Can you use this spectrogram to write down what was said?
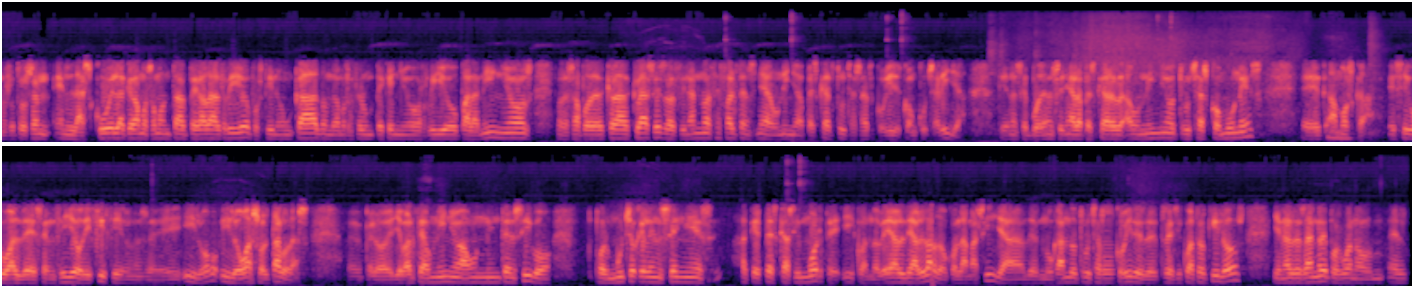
Nosotros en, la escuela que vamos a montar pegada al río, pues tiene un CAD donde vamos a hacer un pequeño río para niños, donde se va a poder crear clases. Al final no hace falta enseñar a un niño a pescar truchas arcoíris con cucharilla. Se puede enseñar a pescar a un niño truchas comunes eh, a mosca. Es igual de sencillo o difícil. No sé y luego, y luego a soltarlas. Eh, pero llevarte a un niño a un intensivo, por mucho que le enseñes a que pesca sin muerte y cuando vea al de al lado con la masilla desnucando truchas arcoíris de 3 y 4 kilos llenas de sangre, pues bueno, el,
